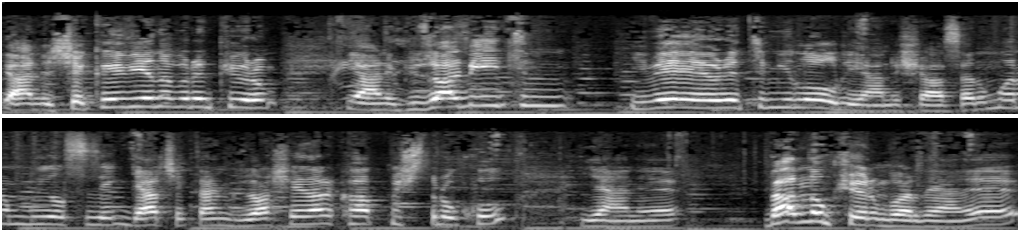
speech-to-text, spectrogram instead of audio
Yani şakayı bir yana bırakıyorum. Yani güzel bir eğitim ve öğretim yılı oldu yani şahsen. Umarım bu yıl size gerçekten güzel şeyler katmıştır okul. Yani ben de okuyorum bu arada yani.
